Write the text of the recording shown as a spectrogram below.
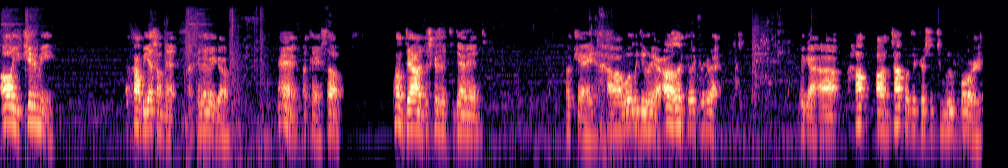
Oh, you kidding me? I call BS on that. Okay, there we go. Man, okay, so. Well, down just because it's a dead end. Okay, uh, what we do here? Oh, look, look, look at that. We got, uh, hop on top of the crystal to move forward.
